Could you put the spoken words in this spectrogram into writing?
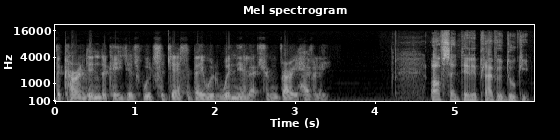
the current indicators would suggest that they would win the election very heavily. Offset TV pravił Dugi.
